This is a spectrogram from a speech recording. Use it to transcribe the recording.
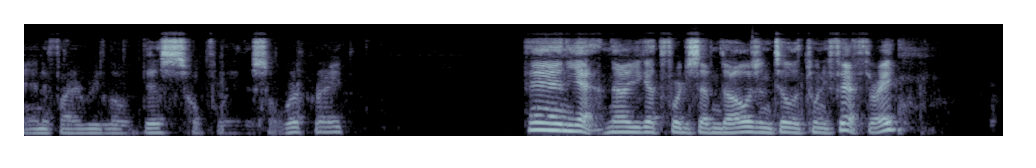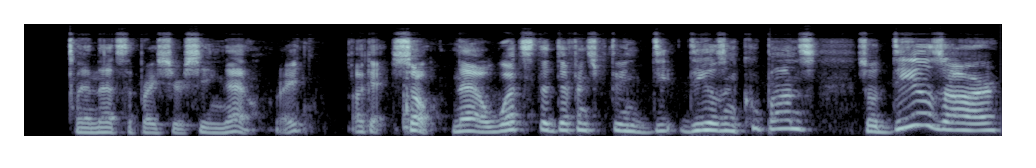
And if I reload this hopefully this will work right. And yeah now you got 47 dollars until the 25th right and that's the price you're seeing now right? Okay so now what's the difference between deals and coupons? So deals are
